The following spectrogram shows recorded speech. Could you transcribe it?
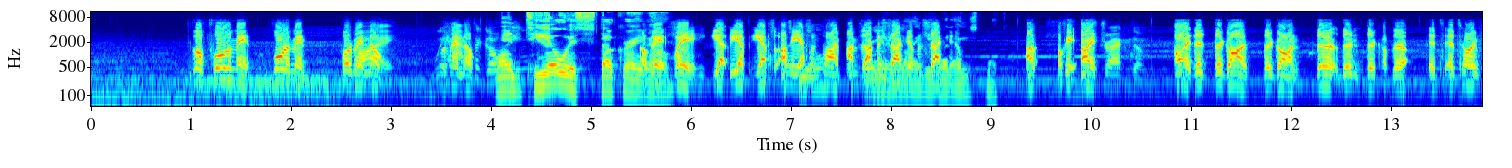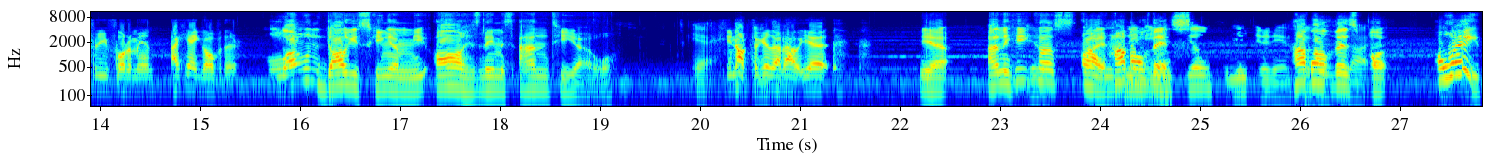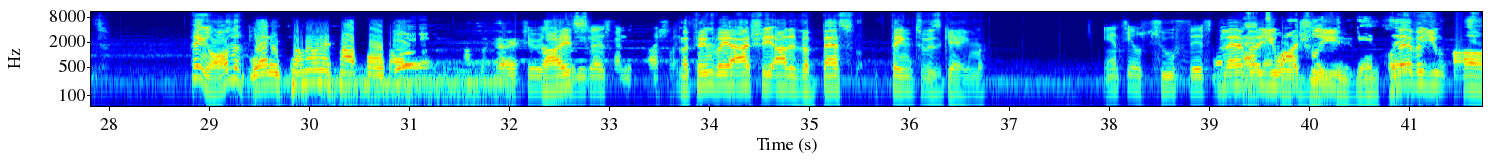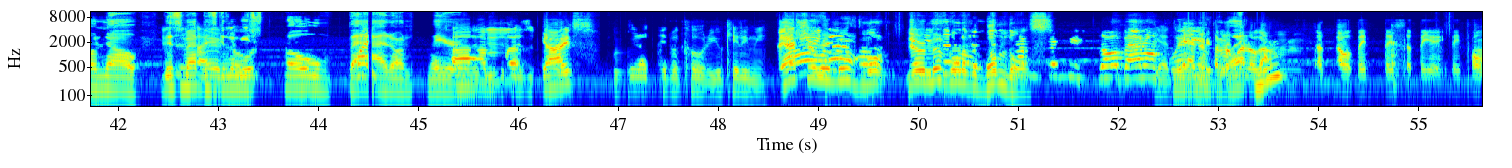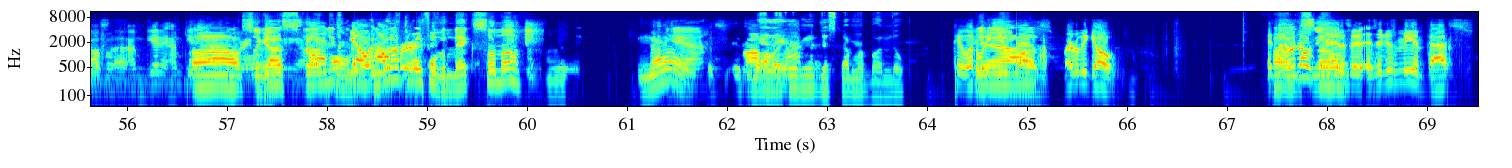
Go, Florida man, Florida man, Florida man, no. Why? We Okay, no. have to go And Tio is stuck right Okay, now. wait. Yep, yep, yep. Okay, you have some time. I'm, I'm distracted. I'm my distracted. I'm stuck. I'm, okay, all right, Distract them. all right. They're, they're gone. They're gone. They're they're they're, they're it's it's coming for you, Florida man. I can't go over there. Lone doggy skin and me. Oh, his name is Antio. Yeah. You not figured that out yet. Yeah. And he Yeah. cause. Alright, how about this? Ansel, or mutated Ansel, How about this? forgot. But oh wait. Hang on. Wait, tell me when it's not full. That's okay. Seriously, Guys? you guys find the flashlight? I think they actually added the best thing to this game. Antio's 250. Whenever you actually- decent. Whenever you Oh no, this This map is gonna be code- so bad on players. um guys, We're gonna type of code. Are you kidding me? they actually Oh, yeah, removed oh, one. They removed one of the bundles. It's gonna be so bad on Yeah, Yeah, players. the Wait, summer what? bundle got removed. That, oh, they they said they they told us Um, that. I'm getting. I'm getting. out Uh, of the so grave. guys, I'm getting out of um, the Yell I'm gonna have to wait for the next summer. No. Yeah. It's, it's yeah, they happened. removed the summer bundle. Okay, what do Yeah, we do, Bess? Where do we go? Is Uh, anyone else so- dead? Is it, is it just me and Bess?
